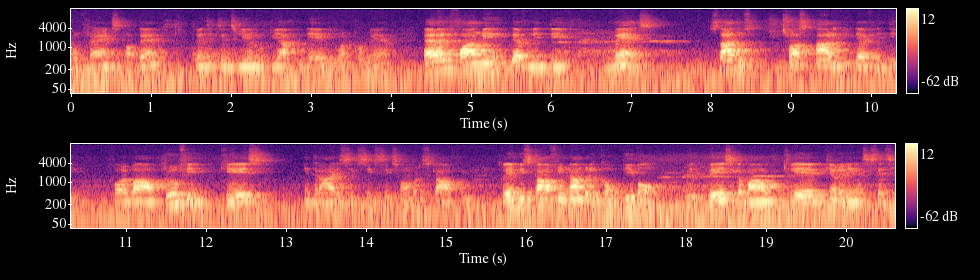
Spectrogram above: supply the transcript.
conference but then 22 trillion rupiah name in one corner. Alien farming definitely match. Status trust alibi definitely. For about proving case ID 6661 for the scarfing. Claim discovery numbering of people with basic amount claim pioneering assistance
